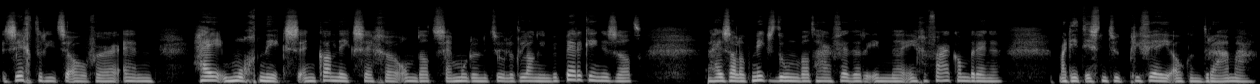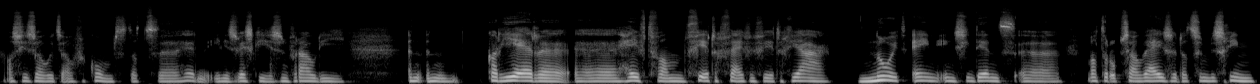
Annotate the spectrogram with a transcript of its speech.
zegt er iets over en hij mocht niks en kan niks zeggen omdat zijn moeder natuurlijk lang in beperkingen zat. Hij zal ook niks doen wat haar verder in, eh, in gevaar kan brengen. Maar dit is natuurlijk privé ook een drama als je zoiets overkomt. Dat, eh, Ines Wesky is een vrouw die een, een carrière eh, heeft van 40, 45 jaar. Nooit één incident wat erop zou wijzen dat ze misschien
